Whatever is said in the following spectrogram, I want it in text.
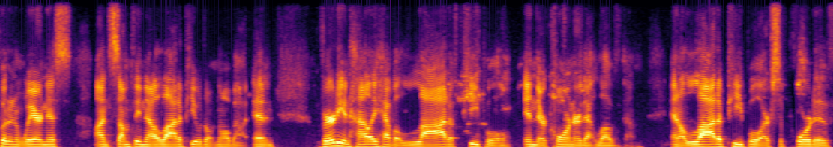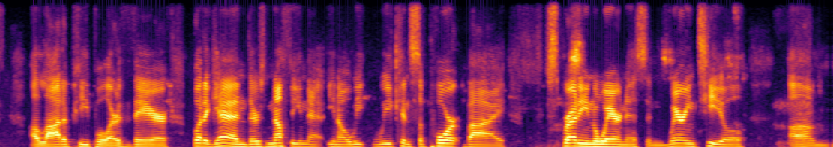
put an awareness on something that a lot of people don't know about. And Verdi and Holly have a lot of people in their corner that love them, and a lot of people are supportive. A lot of people are there, but again, there's nothing that you know we we can support by spreading awareness and wearing teal um,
